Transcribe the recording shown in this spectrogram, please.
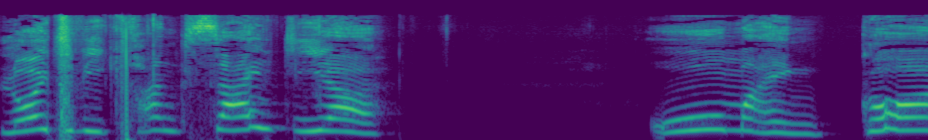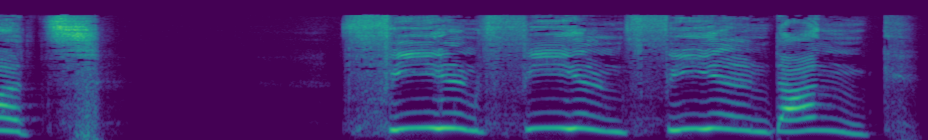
Leute, wie krank seid ihr? Oh mein Gott. Vielen, vielen, vielen Dank.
